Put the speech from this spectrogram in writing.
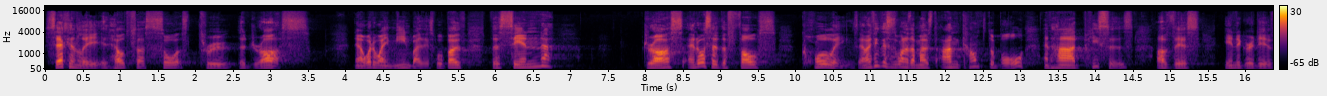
Secondly, it helps us sort through the dross. Now, what do I mean by this? Well, both the sin dross, and also the false callings. And I think this is one of the most uncomfortable and hard pieces of this integrative,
